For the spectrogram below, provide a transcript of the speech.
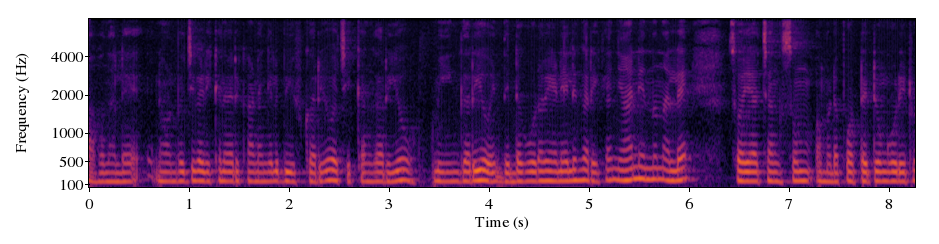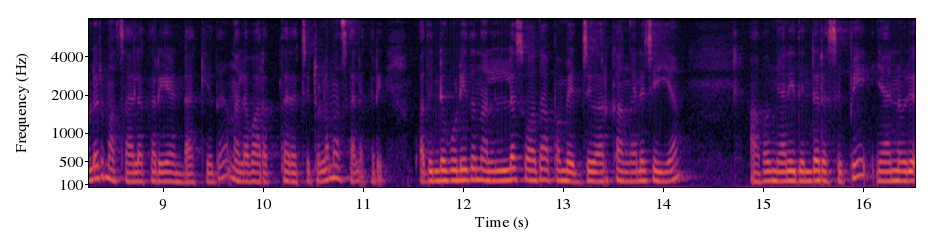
അപ്പോൾ നല്ല നോൺ വെജ് കഴിക്കുന്നവർക്കാണെങ്കിൽ ബീഫ് കറിയോ ചിക്കൻ കറിയോ മീൻ കറിയോ എന്തിന്റെ കൂടെ വേണേലും കറിക്കാം. ഞാൻ ഇന്ന് നല്ല സോയാ ചങ്ക്സും നമ്മുടെ പൊട്ടറ്റും കൂടിയിട്ടുള്ള ഒരു മസാലക്കറിയാണ് ഉണ്ടാക്കിയത്. നല്ല വറുത്തരച്ചിട്ടുള്ള മസാലക്കറി അപ്പോൾ അതിന്റെ കൂടി ഇത് നല്ല സ്വാദം. അപ്പം വെജുകാർക്ക് അങ്ങനെ ചെയ്യാം. അപ്പം ഞാൻ ഇതിന്റെ റെസിപ്പി ഞാൻ ഒരു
